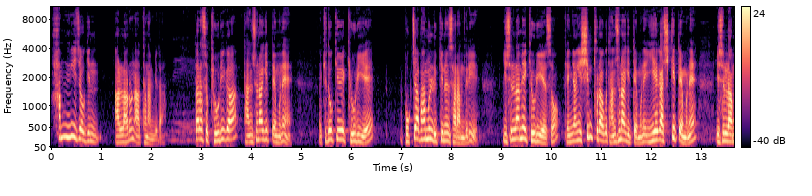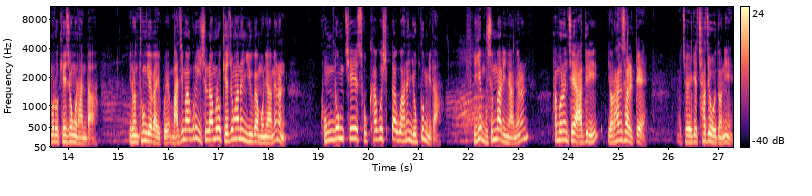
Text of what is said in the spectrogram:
합리적인 알라로 나타납니다. 따라서 교리가 단순하기 때문에 기독교의 교리에 복잡함을 느끼는 사람들이 이슬람의 교리에서 굉장히 심플하고 단순하기 때문에 이해가 쉽기 때문에 이슬람으로 개종을 한다. 이런 통계가 있고요. 마지막으로 이슬람으로 개종하는 이유가 뭐냐면은 공동체에 속하고 싶다고 하는 욕구입니다. 이게 무슨 말이냐면은 한 번은 제 아들이 11살 때 저에게 찾아오더니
